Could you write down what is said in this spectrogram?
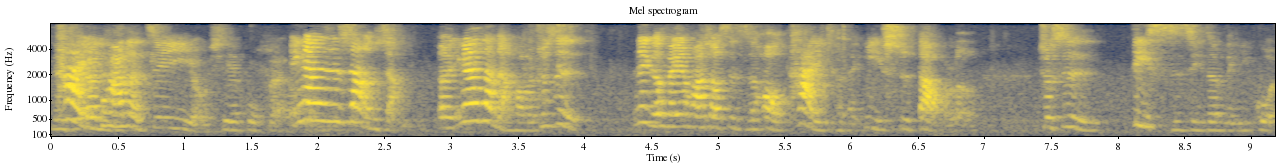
太乙他的记忆有些部分应该是这样讲，呃，应该这样讲好了，就是那个飞燕花消失之后，太乙可能意识到了，就是第十集的李衮，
